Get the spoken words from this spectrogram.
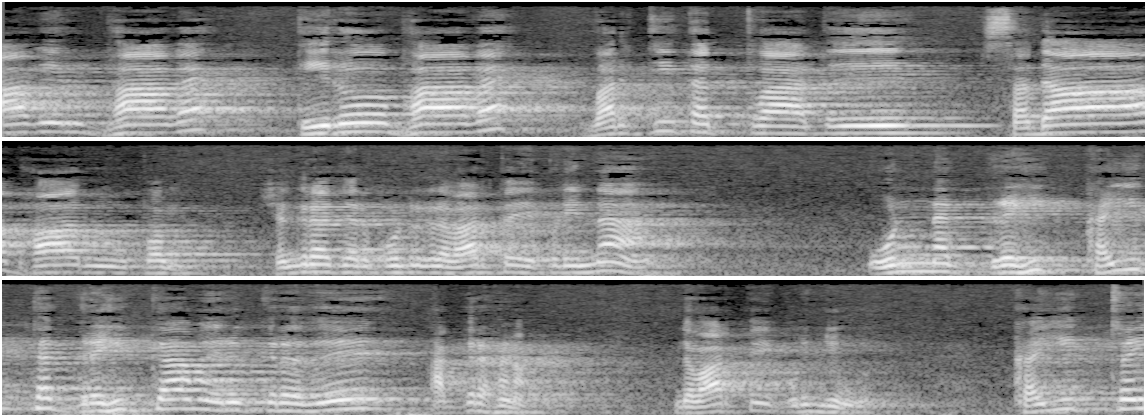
ஆவிர்பாவ திரோபாவ வர்ஜிதத்வாத்து சதாபாரூபம் சங்கராச்சாரியர் போட்டிருக்கிற வார்த்தை எப்படின்னா உன்னை கிரகி கைத்த கிரகிக்காம இருக்கிறது அக்ரஹணம் இந்த வார்த்தையை புரிஞ்சுங்க. கயிற்றை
